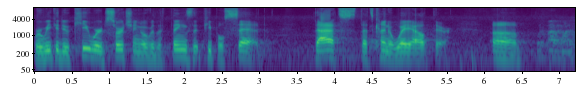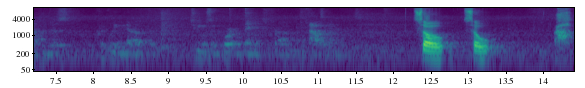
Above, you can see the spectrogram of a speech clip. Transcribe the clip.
where we could do keyword searching over the things that people said. That's, that's kind of way out there. Um, What if I wanted to just quickly note the two most important things from a thousand interviews? so, so ah,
